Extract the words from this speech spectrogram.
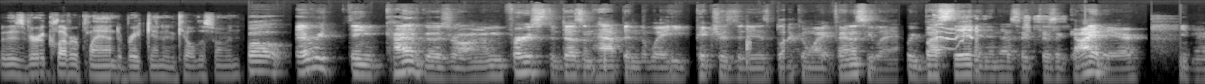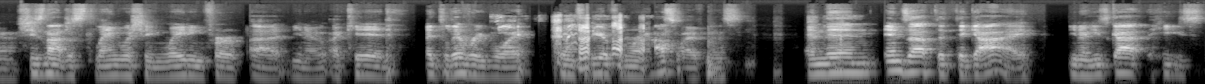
with his very clever plan to break in and kill this woman? Well, everything kind of goes wrong. I mean, first, it doesn't happen the way he pictures it in his black and white fantasy land, We bust in and there's a, there's a guy there. You know, she's not just languishing, waiting for, uh, you know, a kid, a delivery boy, to free her from her housewifeness and then ends up that the guy, you know, he's got he's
